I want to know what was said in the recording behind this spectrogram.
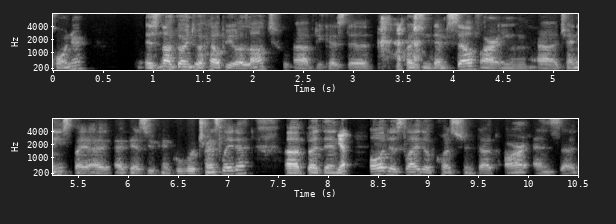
corner. It's not going to help you a lot uh, because the questions themselves are in uh, Chinese, but I, I, guess you can Google Translate it. Uh, but then yep. all the Slido questions that are answered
